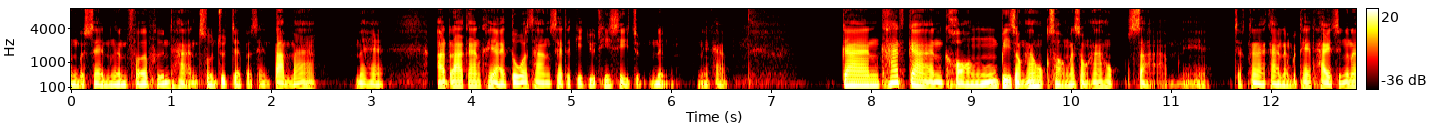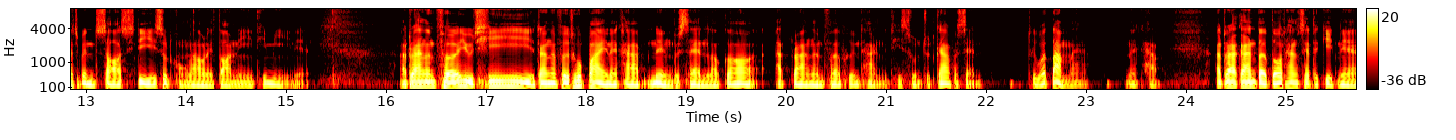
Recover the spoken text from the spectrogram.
1.1%เงินเฟอ้อพื้นฐาน 0.7%ต่ำมากนะฮะอัตราการขยายตัวทางเศรษฐกิจอยู่ที่ 4.1นะครับการคาดการณ์ของปี 2562 และ 2563นะฮะ จากธนาคารแห่งประเทศไทย ซึ่งก็น่าจะเป็นซอสที่ดีที่สุดของเราในตอนนี้ที่มีเนี่ยอัตราเงินเฟอ้ออยู่ที่อัตราเงินเฟอ้อทั่วไปนะครับ1%แล้วก็อัตราเงินเฟอ้อพื้นฐานอยู่ที่ 0.9%ถือว่าต่ำมากนะครับอัตราการเติบโตทางเศรษฐกิจเนี่ย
